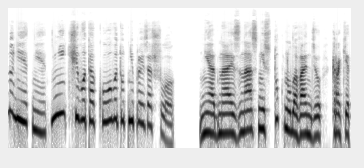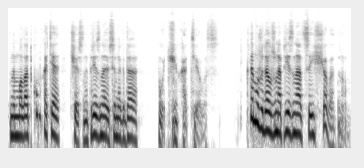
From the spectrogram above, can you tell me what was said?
Но нет, нет, ничего такого тут не произошло. Ни одна из нас не стукнула Вандю крокетным молотком, хотя, честно признаюсь, иногда очень хотелось. К тому же должна признаться еще в одном.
